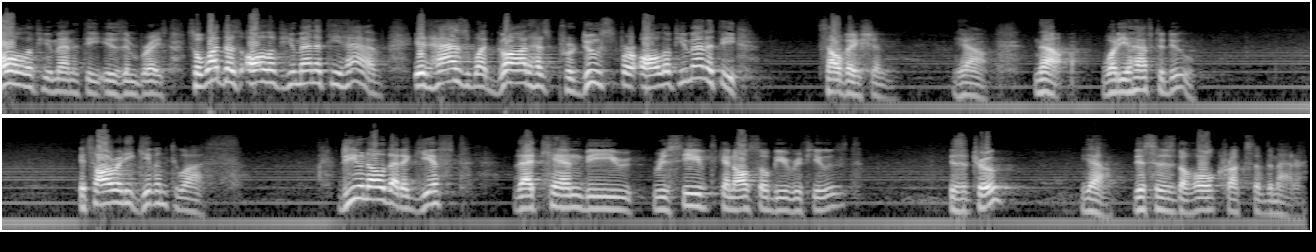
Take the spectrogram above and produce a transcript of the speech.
All of humanity is embraced. So, what does all of humanity have? It has what God has produced for all of humanity salvation. Yeah. Now, what do you have to do? It's already given to us. Do you know that a gift that can be received can also be refused? Is it true? Yeah. This is the whole crux of the matter.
